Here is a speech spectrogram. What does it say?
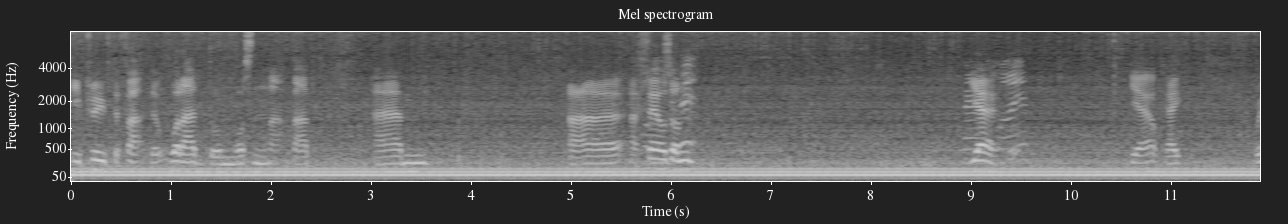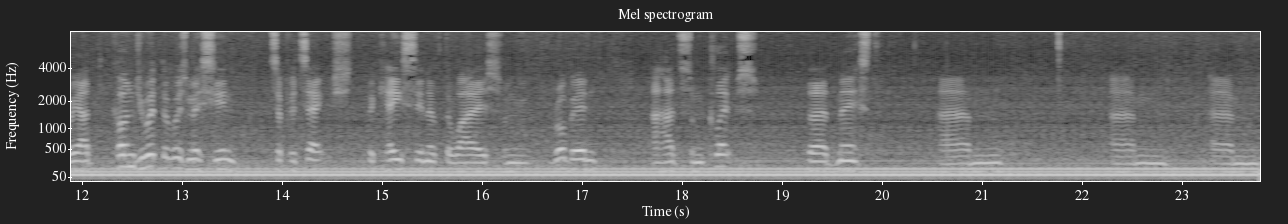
he proved the fact that what I'd done wasn't that bad. Um, uh, I failed on. Yeah. wire. Yeah, okay. We had conduit that was missing to protect the casing of the wires from rubbing. I had some clips that I'd missed. Um, um, um,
